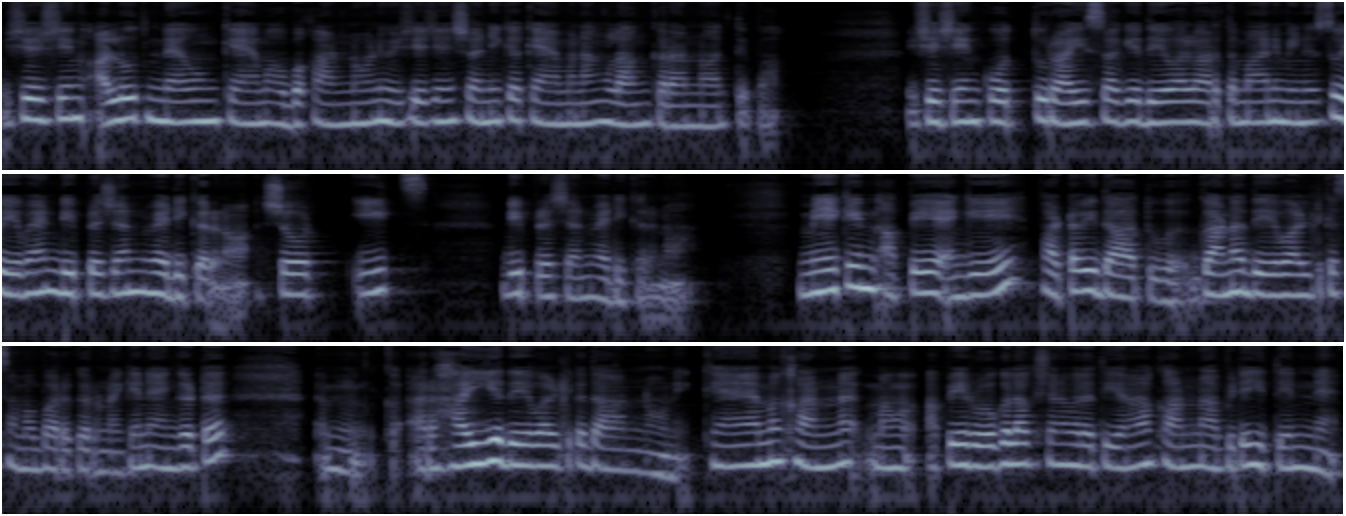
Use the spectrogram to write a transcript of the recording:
විශේෂයෙන් අලුත් නැවුම් කෑම ඔබ කන්න ඕනේ. විශේෂයෙන් ශනික කෑම නම් ලං කරන්නවත් එපා. විශේෂයෙන් කොත්තු රයිස් වගේ දේවල් වර්තමාන මිනිස්සු ඒවෙන් ડિප්‍රෙෂන් වැඩි කරනවා. ෂෝට් ඊට්ස් ડિප්‍රෙෂන් වැඩි කරනවා. මේකෙන් අපේ ඇඟේ පටවි ධාතුව ඝන දේවල් ටික සමබර කරනවා. කියන්නේ ඇඟට අර හයිය දේවල් ටික දාන්න ඕනේ. කෑම කන්න මම අපේ රෝග ලක්ෂණ වල තියෙනවා කන්න අපිට හිතෙන්නේ නැහැ.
